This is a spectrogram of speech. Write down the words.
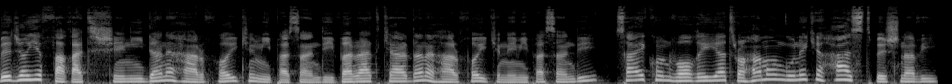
به جای فقط شنیدن حرفهایی که میپسندی و رد کردن حرفهایی که نمیپسندی سعی کن واقعیت را همان گونه که هست بشنوی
